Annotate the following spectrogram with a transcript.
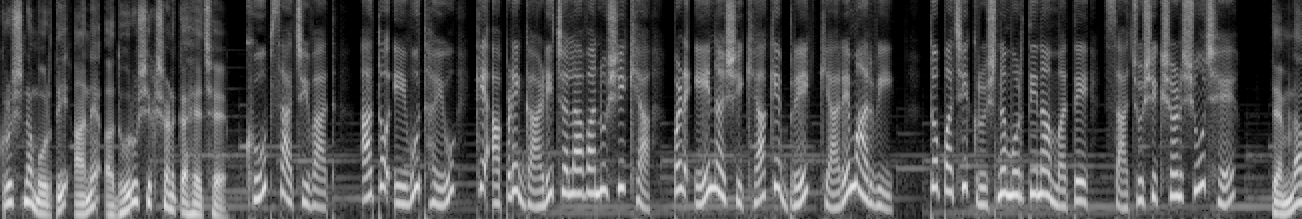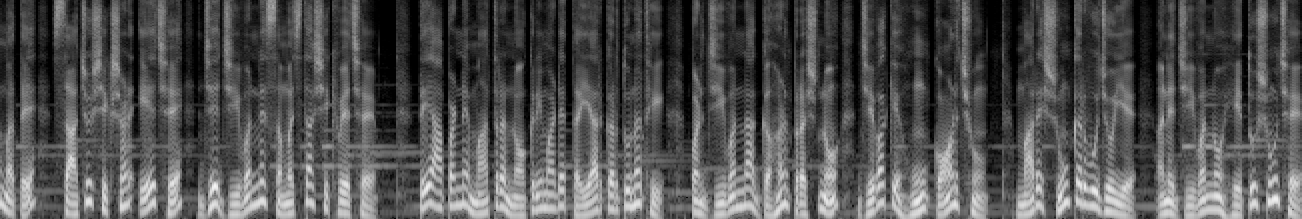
કૃષ્ણમૂર્તિ આને અધૂરું શિક્ષણ કહે છે. ખૂબ સાચી વાત. આ તો એવું થયું કે આપણે ગાડી ચલાવવાનું શીખ્યા પણ એ ન શીખ્યા કે બ્રેક ક્યારે મારવી. તો પછી કૃષ્ણમૂર્તિના મતે સાચું શિક્ષણ શું છે? તેમના મતે સાચું શિક્ષણ એ છે જે જીવનને સમજતા શીખવે છે. તે આપણને માત્ર નોકરી માટે તૈયાર કરતું નથી, પણ જીવનના ગહન પ્રશ્નો જેવા કે હું કોણ છું, મારે શું કરવું જોઈએ અને જીવનનો હેતુ શું છે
